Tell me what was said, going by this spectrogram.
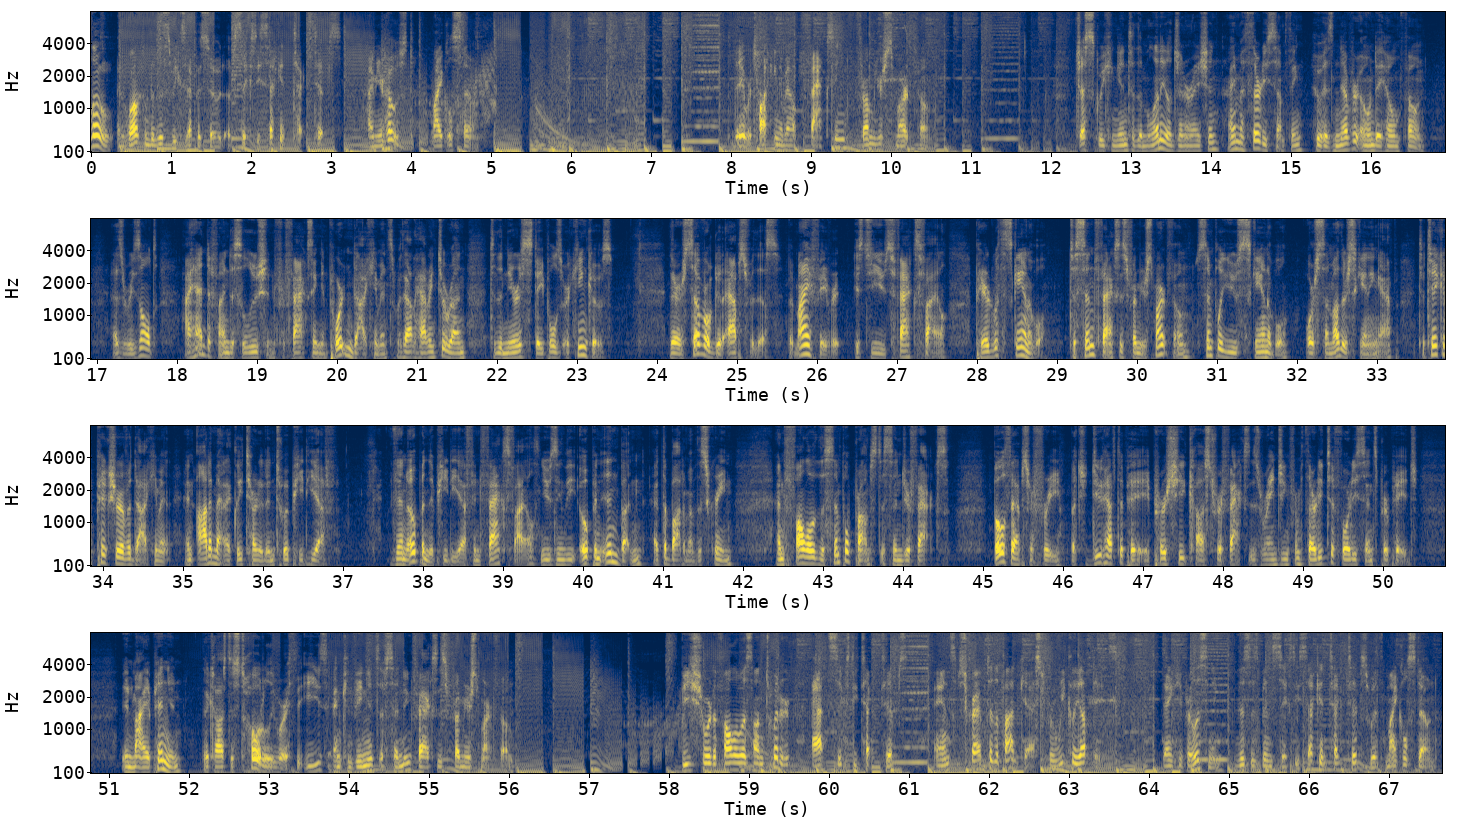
Hello, and welcome to this week's episode of 60 Second Tech Tips. I'm your host, Michael Stone. Today we're talking about faxing from your smartphone. Just squeaking into the millennial generation, I'm a 30 something who has never owned a home phone. As a result, I had to find a solution for faxing important documents without having to run to the nearest Staples or Kinko's. There are several good apps for this, but my favorite is to use FaxFile paired with Scannable. To send faxes from your smartphone, simply use Scannable or some other scanning app to take a picture of a document and automatically turn it into a PDF. Then open the PDF in FaxFile using the Open In button at the bottom of the screen and follow the simple prompts to send your fax. Both apps are free, but you do have to pay a per sheet cost for faxes ranging from 30 to 40 cents per page. In my opinion, the cost is totally worth the ease and convenience of sending faxes from your smartphone. Be sure to follow us on Twitter at 60TechTips and subscribe to the podcast for weekly updates. Thank you for listening. This has been 60 Second Tech Tips with Michael Stone.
